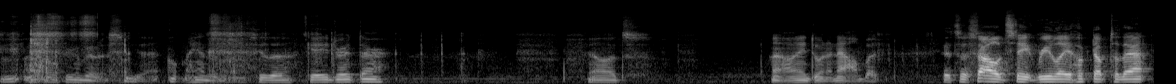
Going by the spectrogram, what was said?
I don't know if you're going to be able to see that. Oh, my hands See the gauge right there? You know, it's, no, I ain't doing it now, but it's a solid state relay hooked up to that.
